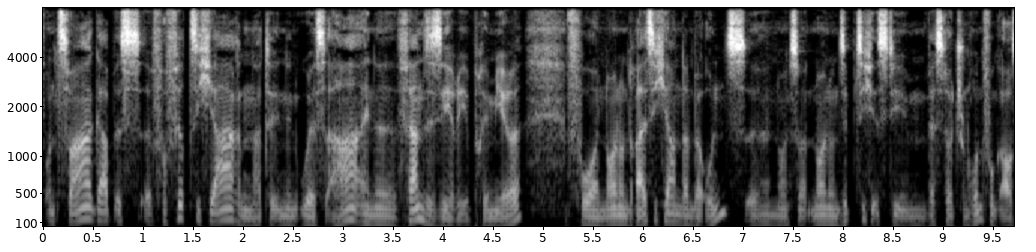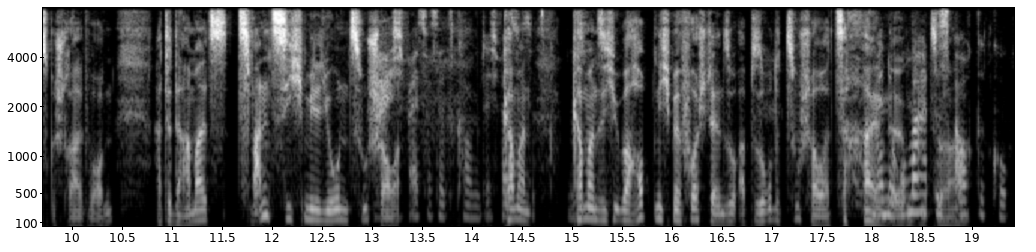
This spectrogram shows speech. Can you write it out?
Und zwar gab es äh, vor 40 Jahren hatte in den USA eine Fernsehserie Premiere. Vor 39 Jahren dann bei uns. Äh, 1979 ist die im Westdeutschen Rundfunk ausgestrahlt worden. Hatte damals 20 Millionen Zuschauer. Ich weiß, was jetzt kommt. Ich weiß, kann man, kann man sich überhaupt nicht mehr vorstellen, so absurde Zuschauerzahlen. Meine Oma hat es auch geguckt.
